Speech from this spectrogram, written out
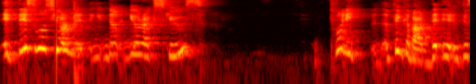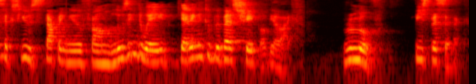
if this was your your excuse, 20 think about it, this excuse stopping you from losing the weight getting into the best shape of your life remove be specific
